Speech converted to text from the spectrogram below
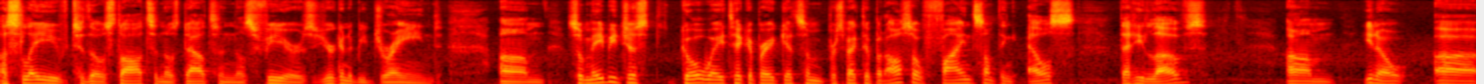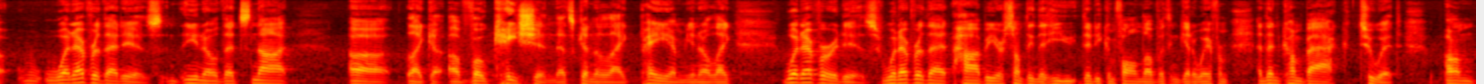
a slave to those thoughts and those doubts and those fears, you're going to be drained. Um, so maybe just go away, take a break, get some perspective, but also find something else that he loves. Um, you know, uh, whatever that is, you know, that's not uh, like a, a vocation that's to like pay him, you know, like whatever it is, whatever that hobby or something that he that he can fall in love with and get away from, and then come back to it. Um,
